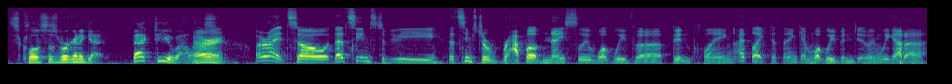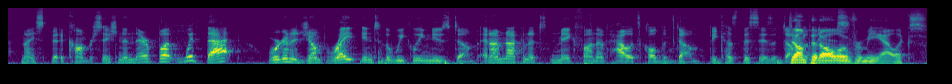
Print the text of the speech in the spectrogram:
As close as we're gonna get. Back to you, Alex. All right. All right, so that seems to be that seems to wrap up nicely what we've uh, been playing. I'd like to think, and what we've been doing. We got a nice bit of conversation in there, but with that, we're gonna jump right into the weekly news dump. And I'm not gonna make fun of how it's called a dump because this is a dump. dump of it all over me, Alex.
